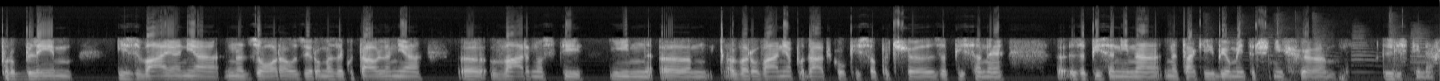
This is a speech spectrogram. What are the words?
problem izvajanja nadzora oziroma zagotavljanja uh, varnosti in um, varovanja podatkov, ki so pač uh, zapisane, uh, zapisani na, na takih biometričnih um, listinah.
